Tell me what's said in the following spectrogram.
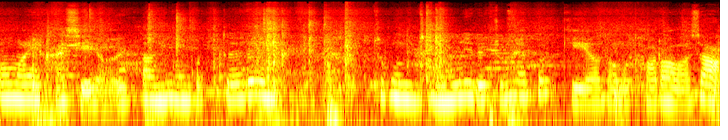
너마이 가시에요. 일단 이런 것들은 조금 정리를 좀 해볼게요. 너무 더러워서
